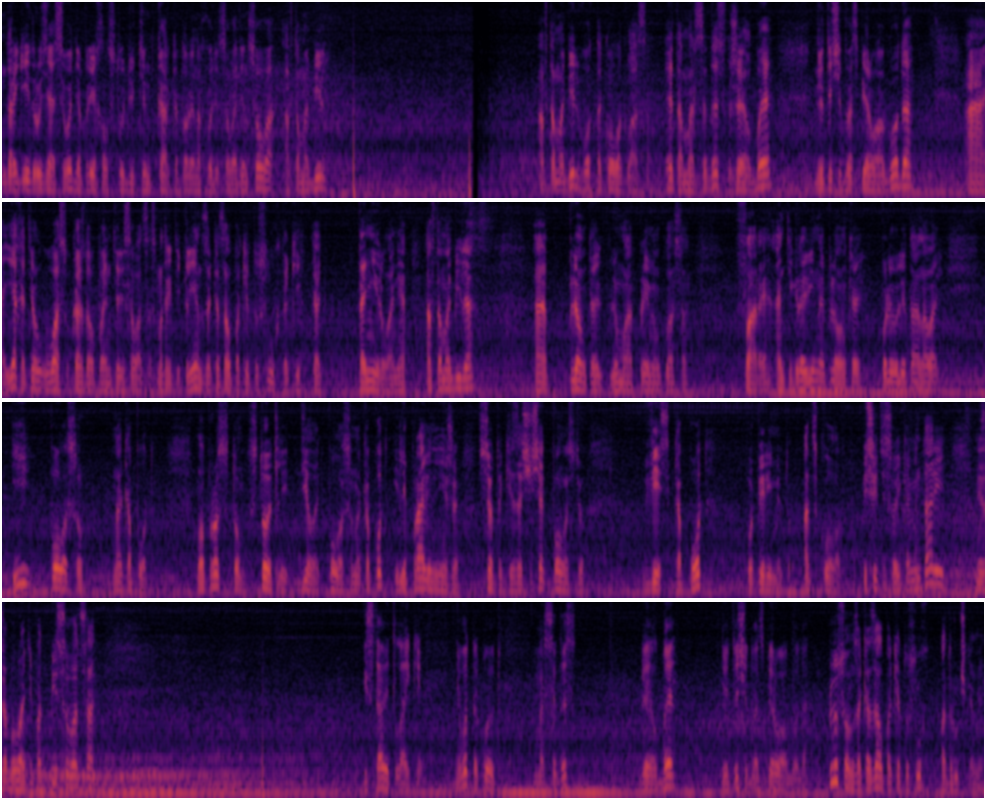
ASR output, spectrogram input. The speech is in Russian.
Дорогие друзья, сегодня приехал в студию Тинткар, который находится в Одинцово. Автомобиль Автомобиль вот такого класса. Это Mercedes GLB 2021 года. А я хотел у вас, у каждого поинтересоваться. Смотрите, клиент заказал пакет услуг, таких как тонирование автомобиля, а, пленка Люмар премиум класса, фары антигравийной пленкой полиуретановой и полосу на капот. Вопрос в том, стоит ли делать полосу на капот или правильнее же все-таки защищать полностью весь капот по периметру от сколов. Пишите свои комментарии, не забывайте подписываться и ставить лайки. И вот такой вот Mercedes GLB 2021 года. Плюс он заказал пакет услуг под ручками.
